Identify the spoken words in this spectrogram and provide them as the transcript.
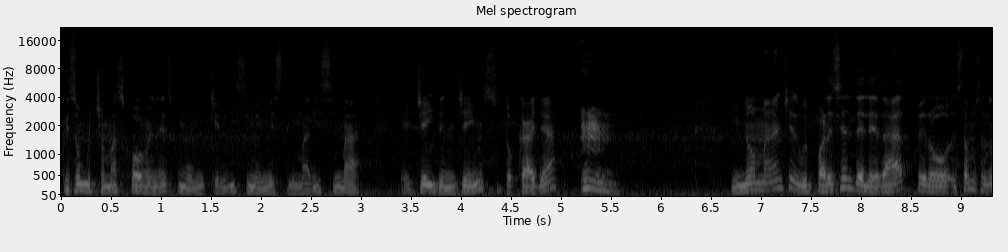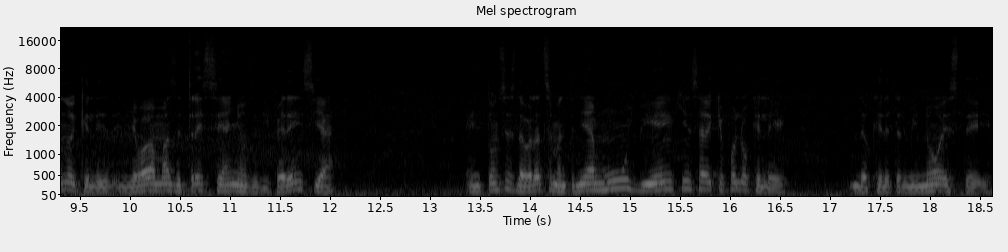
que son mucho más jóvenes, como mi queridísima y mi estimadísima eh, Jaden James, su tocaya. Y no manches, güey, parecen de la edad, pero estamos hablando de que le llevaba más de 13 años de diferencia. Entonces, la verdad se mantenía muy bien. Quién sabe qué fue lo que le lo que le terminó este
